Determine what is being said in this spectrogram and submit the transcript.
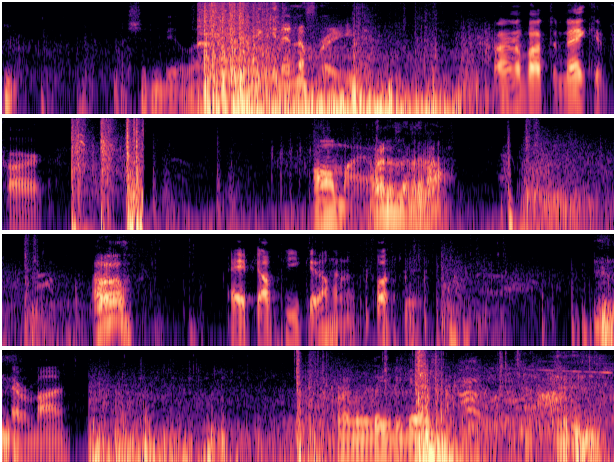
I shouldn't be allowed. Naked and afraid. I don't know about the naked part. Oh my. Oh. Hey, if y'all peek it, I'm gonna fuck you. Never mind. We're in the lead again.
